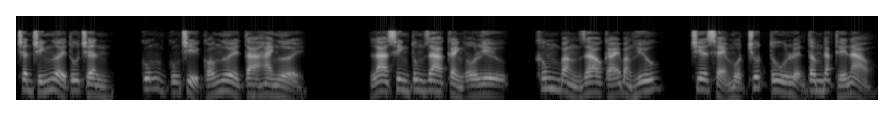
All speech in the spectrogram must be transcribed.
chân chính người tu chân, cũng cũng chỉ có người ta hai người. La sinh tung ra cảnh ô liu, không bằng giao cái bằng hữu, chia sẻ một chút tu luyện tâm đắc thế nào.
